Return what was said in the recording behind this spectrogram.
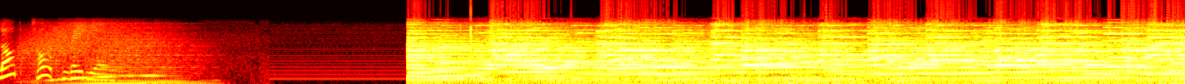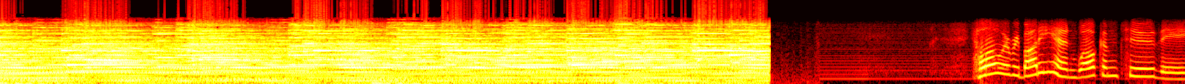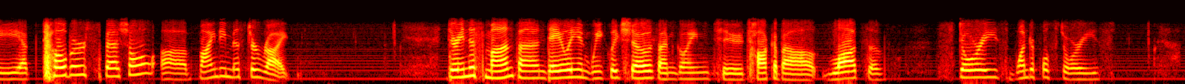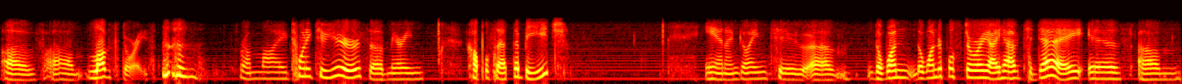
Blog Talk Radio. Hello, everybody, and welcome to the October special of Finding Mr. Right. During this month on daily and weekly shows, I'm going to talk about lots of stories, wonderful stories of um, love stories from my 22 years of marrying couples at the beach. And I'm going to um, the one the wonderful story I have today is um,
